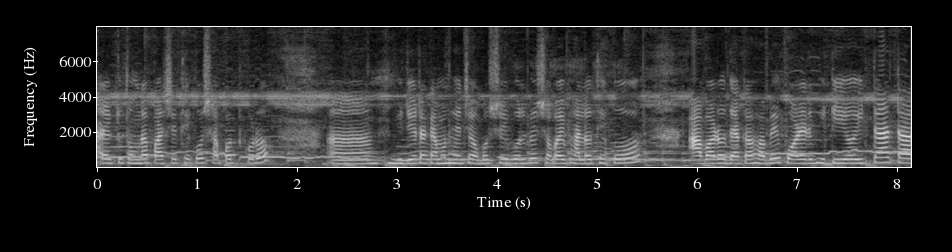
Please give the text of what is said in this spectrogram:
আর একটু তোমরা পাশে থেকো সাপোর্ট করো। ভিডিওটা কেমন হয়েছে অবশ্যই বলবে। সবাই ভালো থেকো। আবারও দেখা হবে পরের ভিডিওই টাটা!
